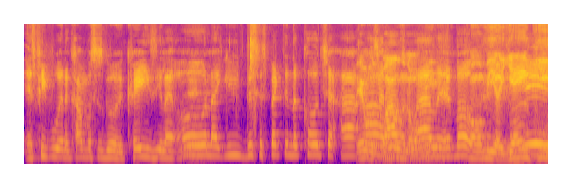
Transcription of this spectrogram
And people in the comments was going crazy, like, oh, like you disrespecting the culture. Ah, It was ah, wilding on wilding me. him out. Calling me a Yeah, Yankee.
